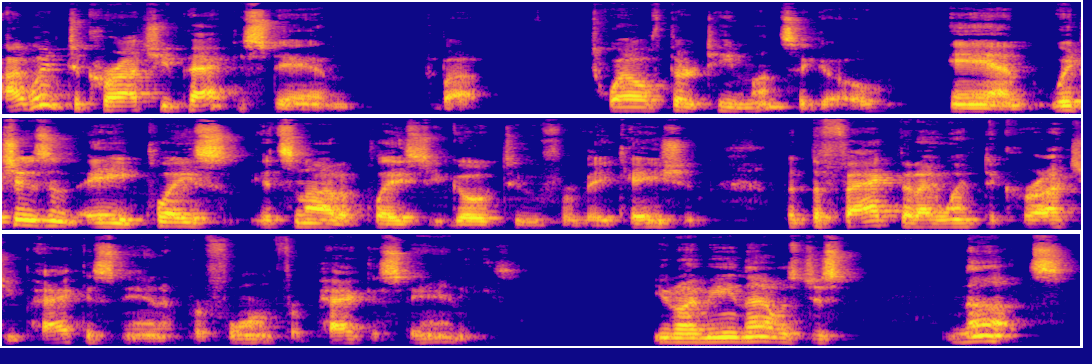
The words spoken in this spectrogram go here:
I went to Karachi, Pakistan about 12, 13 months ago, and which isn't a place, it's not a place you go to for vacation. But the fact that I went to Karachi, Pakistan and performed for Pakistanis, you know what I mean? That was just nuts.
